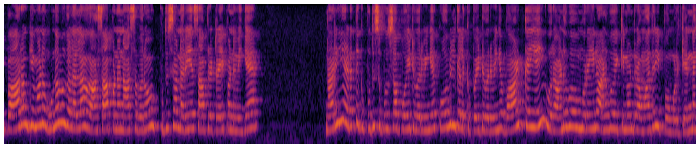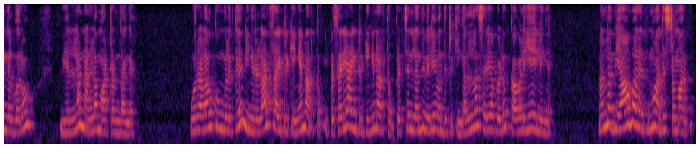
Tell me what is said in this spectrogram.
இப்போ ஆரோக்கியமான உணவுகளெல்லாம் சாப்பிட்ணுன்னு ஆசை வரும். புதுசாக நிறைய சாப்பிட ட்ரை பண்ணுவீங்க. நிறைய இடத்துக்கு புதுசு புதுசாக போயிட்டு வருவீங்க கோவில்களுக்கு போயிட்டு வருவீங்க. வாழ்க்கையை ஒரு அனுபவ முறையில் அனுபவிக்கணுன்ற மாதிரி இப்போ உங்களுக்கு எண்ணங்கள் வரும். இது எல்லாம் நல்ல மாற்றம் தாங்க. ஓரளவுக்கு உங்களுக்கு நீங்கள் ரிலாக்ஸ் ஆகிட்ருக்கீங்கன்னு அர்த்தம். இப்போ சரியாகிட்டு இருக்கீங்கன்னு அர்த்தம் பிரச்சனைலேருந்து வெளியே வந்துட்ருக்கீங்க எல்லாம் சரியாக போயிடும். கவலையே இல்லைங்க. நல்ல வியாபாரமும் அதிர்ஷ்டமாக இருக்கும்.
